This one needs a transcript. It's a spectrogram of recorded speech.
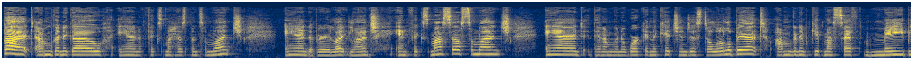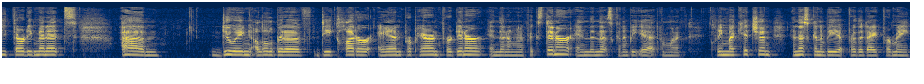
but I'm going to go and fix my husband some lunch and a very late lunch and fix myself some lunch and then I'm going to work in the kitchen just a little bit. I'm going to give myself maybe 30 minutes um, doing a little bit of declutter and preparing for dinner and then I'm going to fix dinner and then that's going to be it. I'm going to clean my kitchen and that's going to be it for the day for me.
